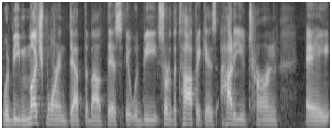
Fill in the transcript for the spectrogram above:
would be much more in depth about this. It would be sort of the topic is how do you turn a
